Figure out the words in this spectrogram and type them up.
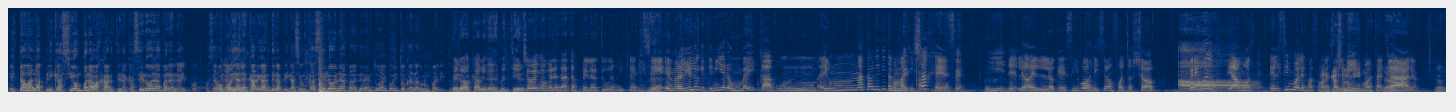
estaba la aplicación para bajarte la cacerola para el iPod. O sea, Ah, vos ¿la podías viste? descargarte la aplicación cacerola para tener en tu iPod y tocarla con un palito. Pero acá viene a desmentir. Yo vengo con los datos pelotudos, ¿viste? Sí. Eh, en realidad lo que tenía era un make-up, un- eh, una tabletita Un con maquillaje. sí. Y de- lo, de lo que decís vos le hicieron Photoshop. Ah. Pero igual, digamos, el símbolo es más o menos el mismo, mismo. está Claro. claro.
